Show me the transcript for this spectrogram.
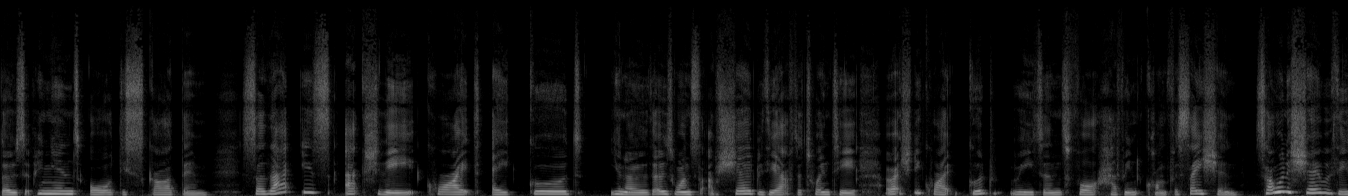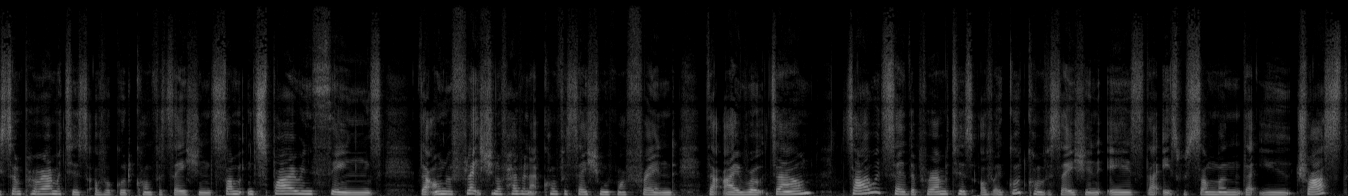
those opinions or discard them. So that is actually quite a good you know, those ones that I've shared with you after 20 are actually quite good reasons for having conversation. So, I want to share with you some parameters of a good conversation, some inspiring things that, on reflection of having that conversation with my friend, that I wrote down. So, I would say the parameters of a good conversation is that it's with someone that you trust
